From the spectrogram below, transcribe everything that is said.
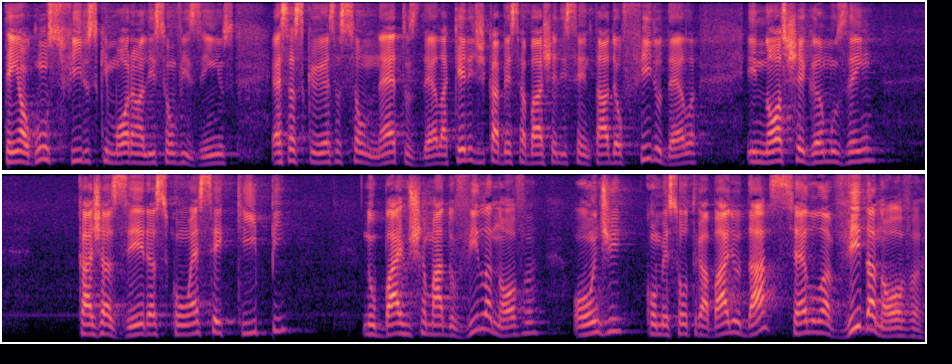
Tem alguns filhos que moram ali, são vizinhos. Essas crianças são netos dela. Aquele de cabeça baixa ali sentado é o filho dela. E nós chegamos em Cajazeiras com essa equipe no bairro chamado Vila Nova, onde começou o trabalho da célula Vida Nova.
